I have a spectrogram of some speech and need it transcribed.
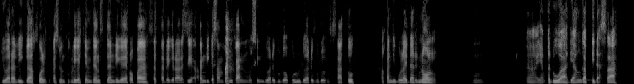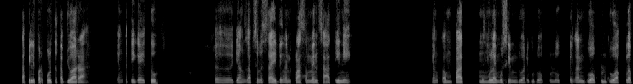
Juara Liga, kualifikasi untuk Liga Champions dan Liga Eropa serta degradasi akan dikesampingkan musim 2020-2021 akan dimulai dari nol. Hmm. Nah, yang kedua dianggap tidak sah, tapi Liverpool tetap juara. Yang ketiga itu eh, dianggap selesai dengan klasemen saat ini. Yang keempat memulai musim 2020 dengan 22 klub.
